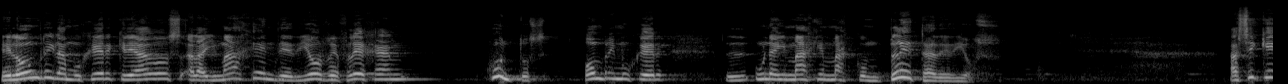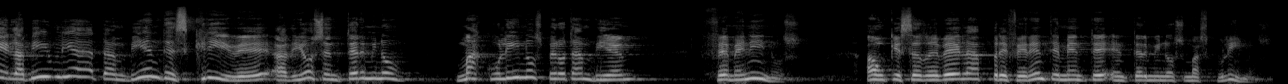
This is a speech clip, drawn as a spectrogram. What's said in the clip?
El hombre y la mujer creados a la imagen de Dios reflejan juntos, hombre y mujer, una imagen más completa de Dios. Así que la Biblia también describe a Dios en términos masculinos, pero también femeninos, aunque se revela preferentemente en términos masculinos.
